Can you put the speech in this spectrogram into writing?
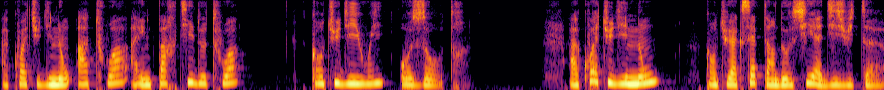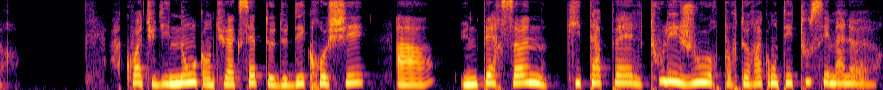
à quoi tu dis non à toi, à une partie de toi, quand tu dis oui aux autres? À quoi tu dis non quand tu acceptes un dossier à 18 heures? À quoi tu dis non quand tu acceptes de décrocher à une personne qui t'appelle tous les jours pour te raconter tous ses malheurs?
